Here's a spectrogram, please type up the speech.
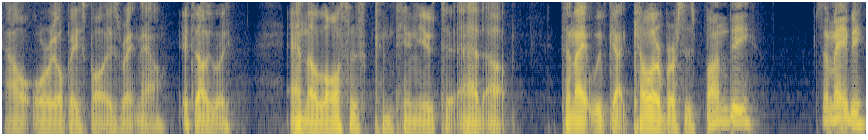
how Oriole baseball is right now. It's ugly. And the losses continue to add up. Tonight we've got Keller versus Bundy. So maybe.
